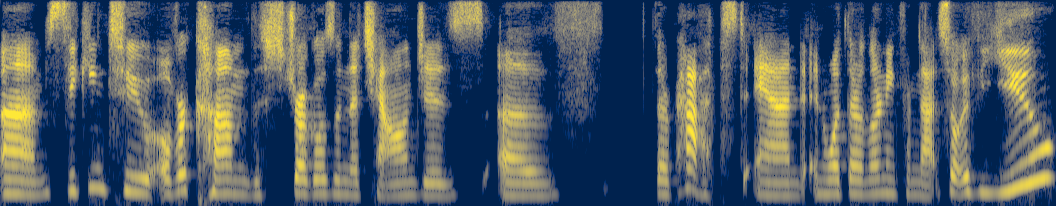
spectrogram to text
um, seeking to overcome the struggles and the challenges of their past and and what they're learning from that. So if you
